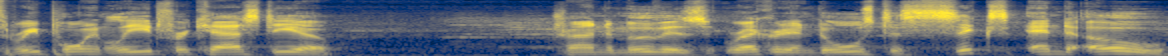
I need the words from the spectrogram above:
Three point lead for Castillo. Trying to move his record in duals to 6 and 0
